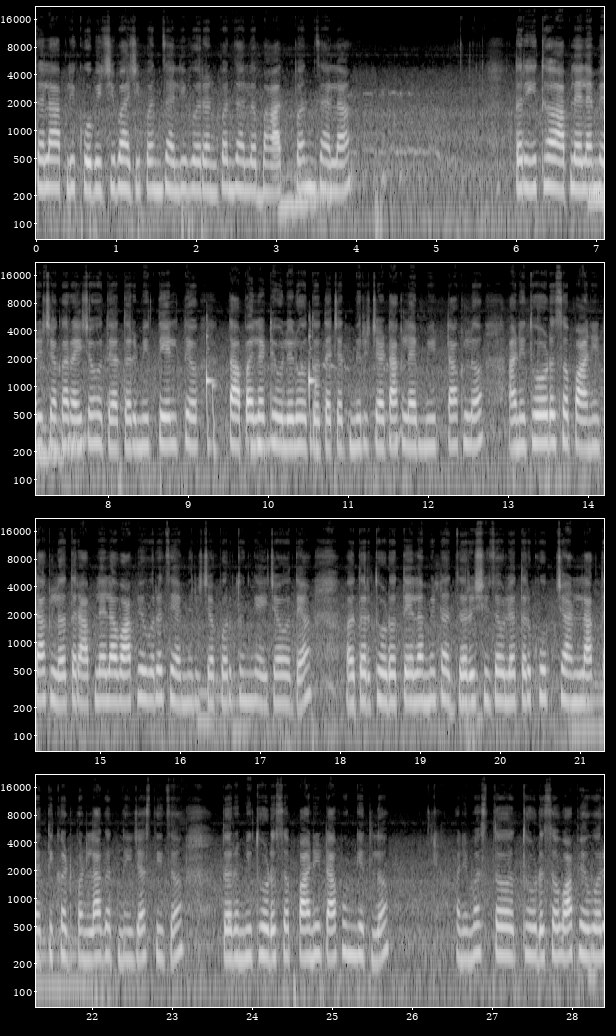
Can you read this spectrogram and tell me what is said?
चला आपली कोबीची भाजी पण झाली वरण पण झालं भात पण झाला. तर इथं आपल्याला मिरच्या करायच्या होत्या. तर मी तेल ते तापायला ठेवलेलं होतं. त्याच्यात मिरच्या टाकल्या मीठ टाकलं आणि थोडंसं पाणी टाकलं. तर आपल्याला वाफेवरच या मिरच्या परतून घ्यायच्या होत्या. तर थोडं तेला मिठात जर शिजवल्या तर खूप छान लागतात. तिखट पण लागत नाही जास्तीचं. तर मी थोडंसं पाणी टाकून घेतलं आणि मस्त थोडंसं वाफेवर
